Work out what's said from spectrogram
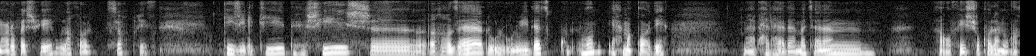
معروف اش فيه والآخر surprise كيجي لذيذ هشيش آه غزال والوليدات كلهم يحمقوا عليه. بحال هذا مثلا هاو فيه الشوكولا نوار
